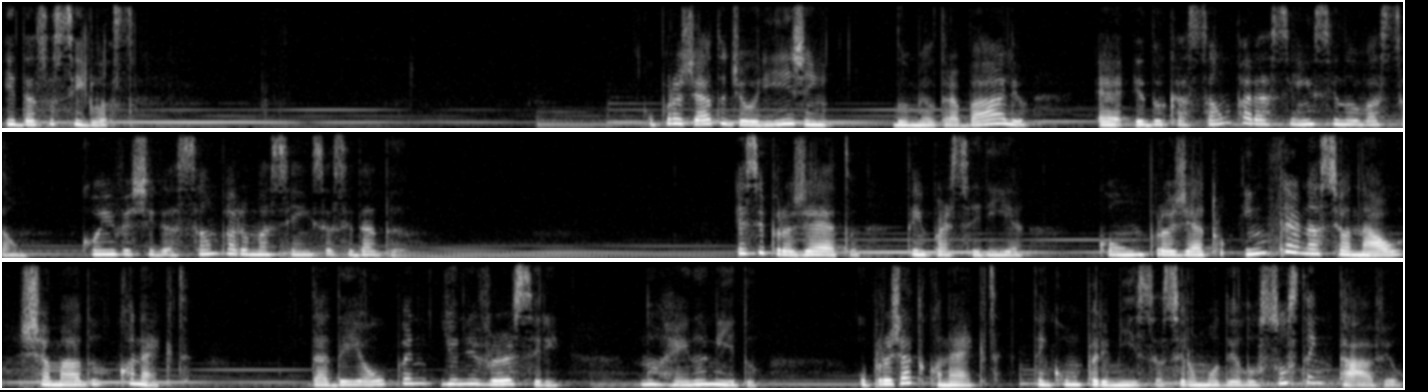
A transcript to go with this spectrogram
e dessas siglas. O projeto de origem do meu trabalho é Educação para a Ciência e Inovação, com investigação para uma ciência cidadã. Esse projeto tem parceria com um projeto internacional chamado Connect da The Open University, no Reino Unido. O projeto Connect tem como premissa ser um modelo sustentável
